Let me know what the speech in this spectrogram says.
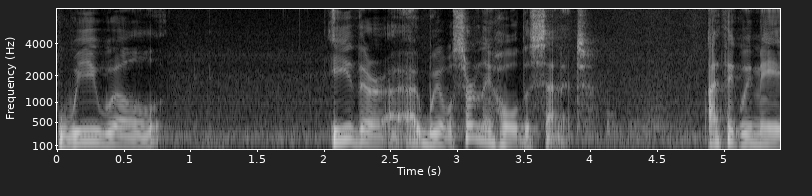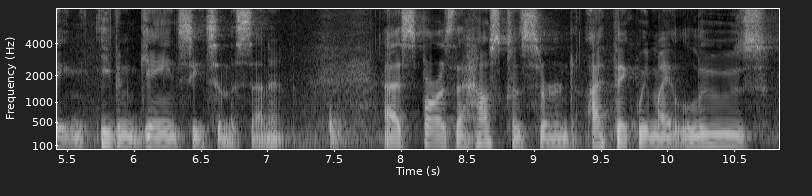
we will either, uh, we will certainly hold the Senate. I think we may even gain seats in the Senate. As far as the House concerned, I think we might lose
